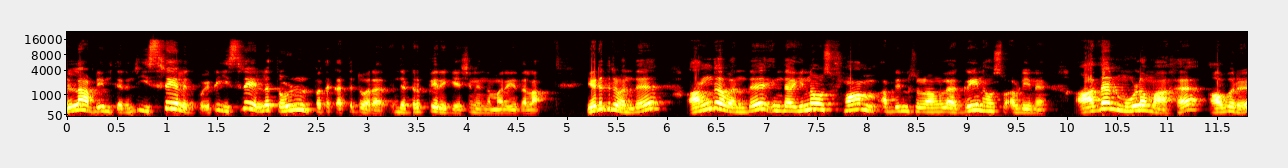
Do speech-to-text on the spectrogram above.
எல்லாம் அப்படின்னு தெரிஞ்சு இஸ்ரேலுக்கு போயிட்டு இஸ்ரேல்ல தொழில்நுட்பத்தை கத்துட்டு வர்றாரு. இந்த ட்ரிப் இரிகேஷன் இந்த மாதிரி இதெல்லாம். எடுத்துட்டு வந்து அங்க வந்து இந்த இன்னோஸ் ஃபார்ம் அப்படின்னு சொல்லுவாங்கல்ல கிரீன் ஹவுஸ் அப்படின்னு அதன் மூலமாக அவரு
